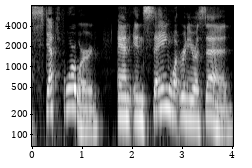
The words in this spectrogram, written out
stepped forward and in saying what Rhaenyra said,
